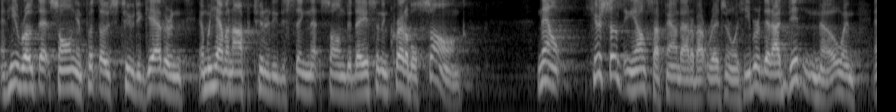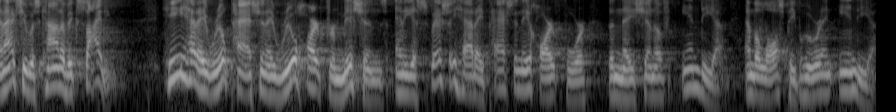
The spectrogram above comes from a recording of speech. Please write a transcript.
and he wrote that song and put those two together, and, and we have an opportunity to sing that song today. It's an incredible song. Now, here's something else I found out about Reginald Heber that I didn't know and, and actually was kind of exciting. He had a real passion, a real heart for missions, and he especially had a passionate heart for the nation of India and the lost people who were in India.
